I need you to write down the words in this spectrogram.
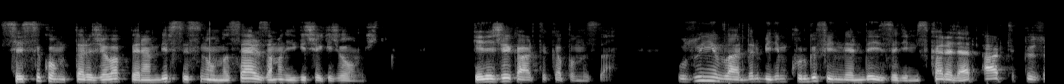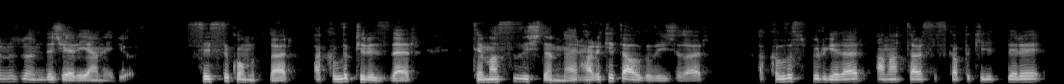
sesli komutlara cevap veren bir sesin olması her zaman ilgi çekici olmuştur. Gelecek artık kapımızda. Uzun yıllardır bilim kurgu filmlerinde izlediğimiz kareler artık gözümüzün önünde cereyan ediyor. Sesli komutlar, akıllı prizler, temassız işlemler, hareket algılayıcılar, akıllı süpürgeler, anahtarsız kapı kilitleri,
